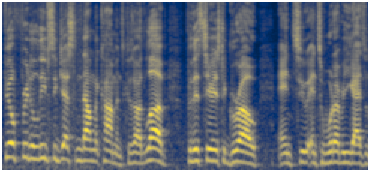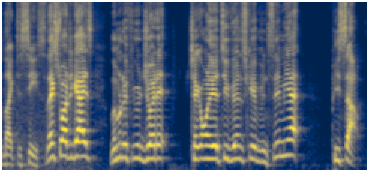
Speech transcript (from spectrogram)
feel free to leave suggestions down in the comments because I'd love for this series to grow into, into whatever you guys would like to see. So thanks for watching, guys. Let me know if you enjoyed it. Check out one of the two videos if you haven't seen them yet. Peace out.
